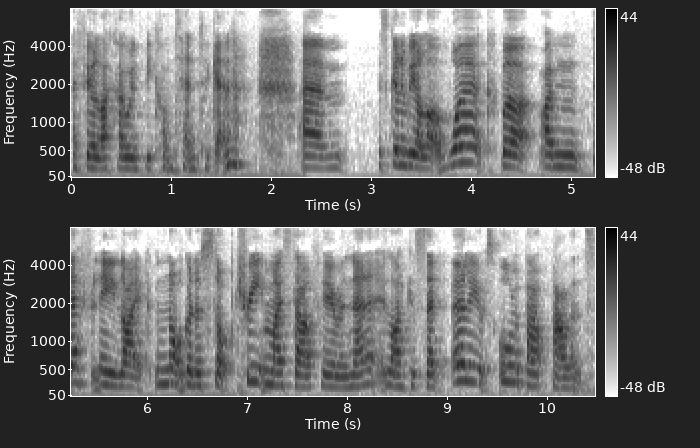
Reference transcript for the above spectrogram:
I feel like I would be content again. um, it's going to be a lot of work but I'm definitely like not going to stop treating myself here and then. Like I said earlier it's all about balance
